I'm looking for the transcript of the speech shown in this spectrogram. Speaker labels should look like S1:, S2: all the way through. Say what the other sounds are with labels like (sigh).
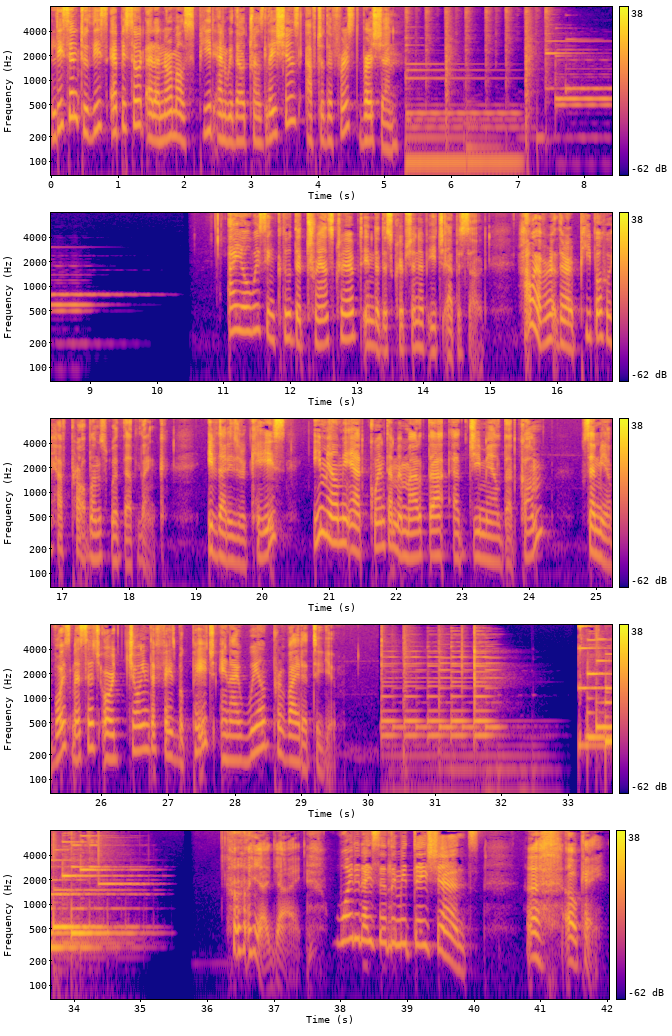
S1: Listen to this episode at a normal speed and without translations after the first version. I always include the transcript in the description of each episode. However, there are people who have problems with that link. If that is your case, email me at cuentamemarta at gmail.com, send me a voice message, or join the Facebook page and I will provide it to you. Why did I set limitations? Ugh, okay.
